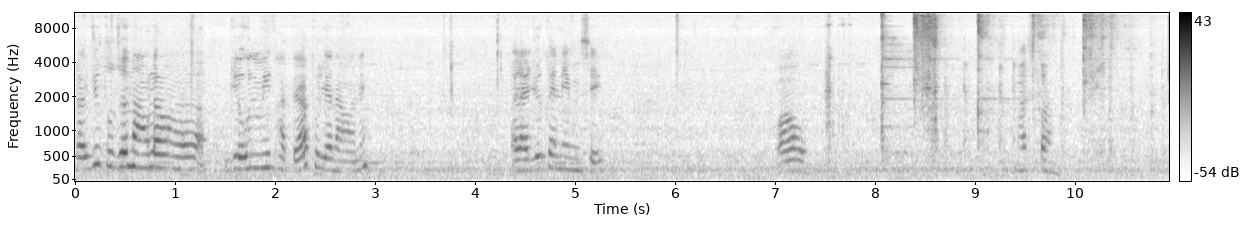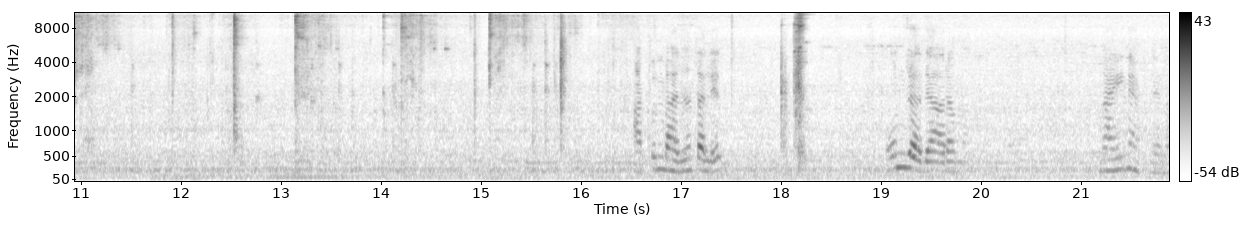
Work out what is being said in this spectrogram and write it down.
राजू तुझं नाव लाव घेऊन मी खाते तुझ्या नावाने. राजू काय नेमसे? वाव मस्त. आतून भाजत आलेत. होऊन जा द्या आरामात. नाही नाही आपल्याला.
